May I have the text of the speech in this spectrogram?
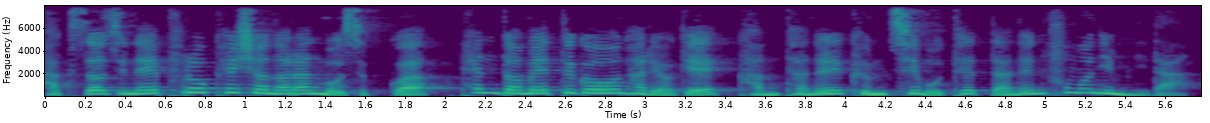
박서진의 프로페셔널한 모습과 팬덤의 뜨거운 화력에 감탄을 금치 못했다는 후문입니다.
